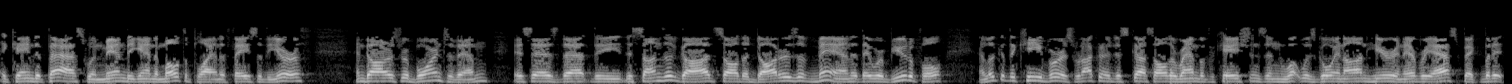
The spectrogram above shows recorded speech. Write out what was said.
It came to pass when men began to multiply on the face of the earth, and daughters were born to them. It says that the, the sons of God saw the daughters of men, that they were beautiful. And look at the key verse. We're not going to discuss all the ramifications and what was going on here in every aspect, but it,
